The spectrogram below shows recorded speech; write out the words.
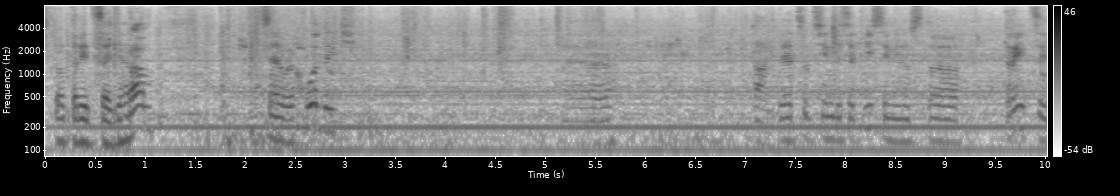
130 грам. Це виходить. Е, Так, 978 мінус 130,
